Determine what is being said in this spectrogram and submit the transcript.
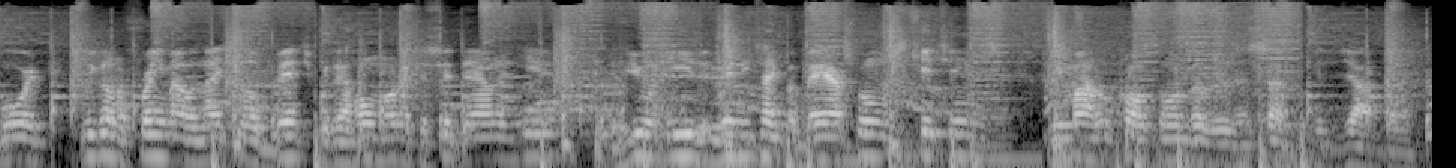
board. We're gonna frame out a nice little bench where the homeowner can sit down in here. If you need any type of bathrooms, kitchens, remodel, call Thorne Brothers and Son to get the job done.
